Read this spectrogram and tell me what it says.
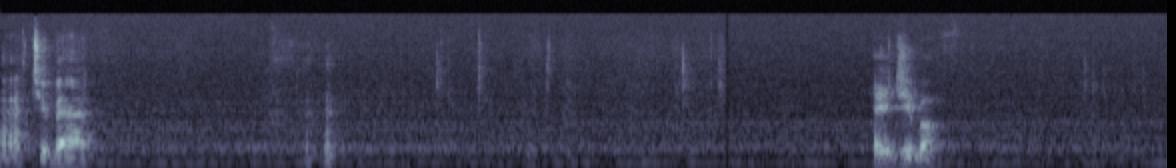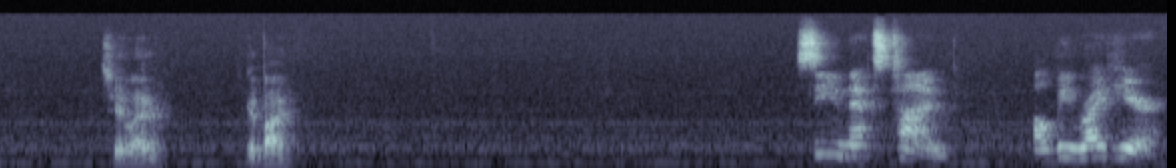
Ah, too bad. hey, Jibo. See you later. Goodbye. See you next time. I'll be right here.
